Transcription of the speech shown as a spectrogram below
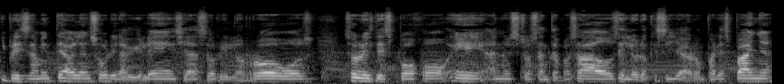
y precisamente hablan sobre la violencia, sobre los robos, sobre el despojo eh, a nuestros antepasados, el oro que se llevaron para España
